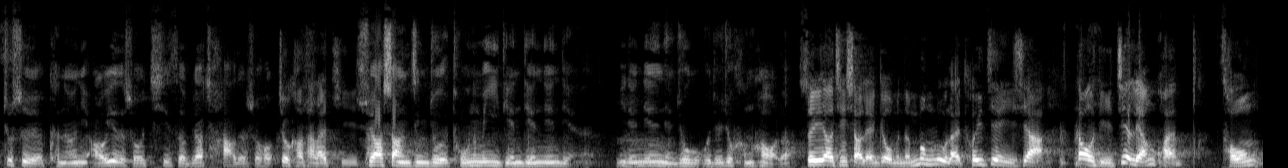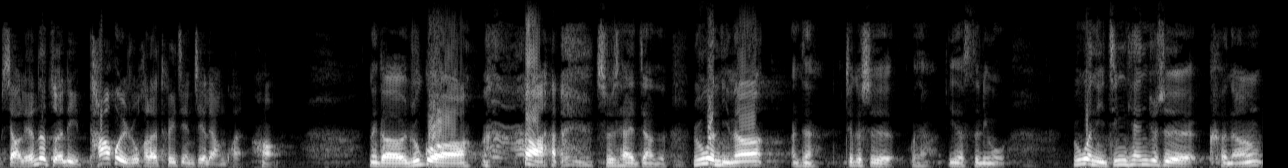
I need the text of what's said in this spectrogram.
就是可能你熬夜的时候气色比较差的时候，就靠它来提一下。需要上镜就涂那么一点点点点，一点点点就我觉得就很好了。所以要请小莲给我们的梦露来推荐一下，到底这两款从小莲的嘴里，她会如何来推荐这两款？好。那个，如果哈哈 是不是还这样子？如果你呢？啊，对，这个是我想一点四零五。如果你今天就是可能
